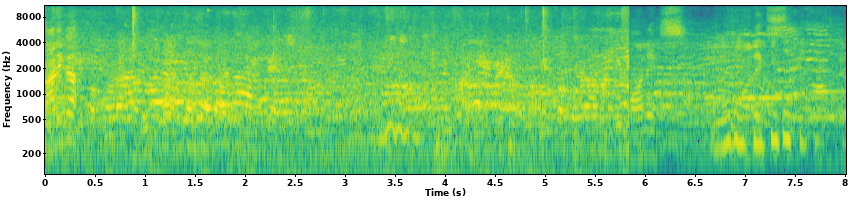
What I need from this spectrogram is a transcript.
Harika annex annex bangles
